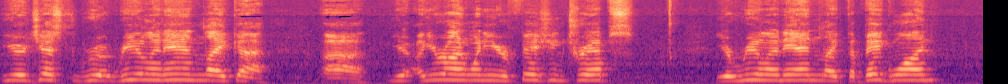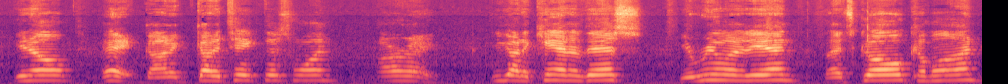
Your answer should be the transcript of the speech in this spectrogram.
you're just re- reeling in like a uh, you're on one of your fishing trips. You're reeling in like the big one. You know, hey, gotta gotta take this one. All right, you got a can of this. You're reeling it in. Let's go. Come on.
